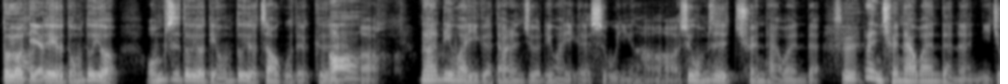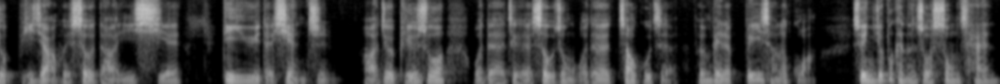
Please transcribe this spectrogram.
都有点对，我们都有，我们不是都有点，我们都有照顾的个案哦啊。那另外一个当然就是另外一个食物银行哈，所以我们是全台湾的。是那你全台湾的呢，你就比较会受到一些地域的限制啊，就比如说我的这个受众，我的照顾者分配的非常的广，所以你就不可能做送餐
